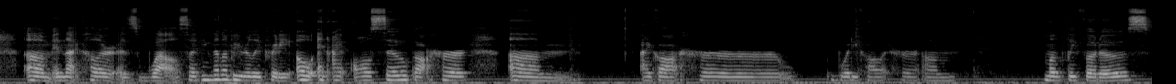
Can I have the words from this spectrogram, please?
um, in that color as well. So I think that'll be really pretty. Oh, and I also got her, um, I got her, what do you call it? Her um, monthly photos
